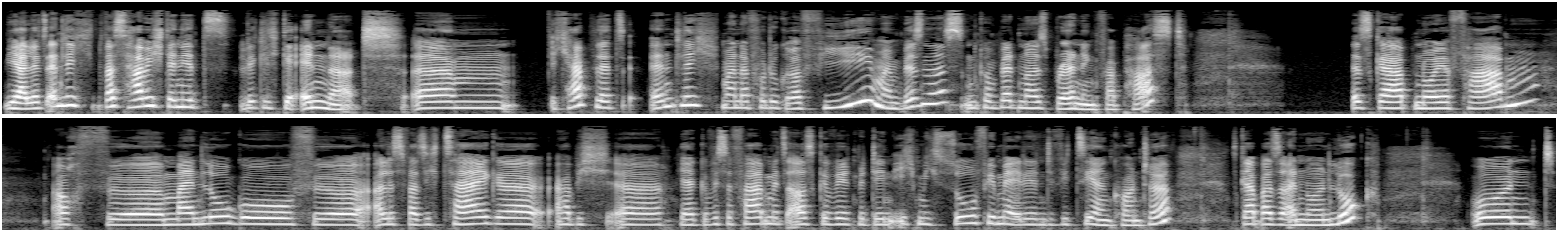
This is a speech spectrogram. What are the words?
ja, letztendlich, was habe ich denn jetzt wirklich geändert? Ähm, ich habe letztendlich meiner Fotografie, meinem Business, ein komplett neues Branding verpasst. Es gab neue Farben, auch für mein Logo, für alles, was ich zeige, habe ich äh, ja gewisse Farben jetzt ausgewählt, mit denen ich mich so viel mehr identifizieren konnte. Es gab also einen neuen Look und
